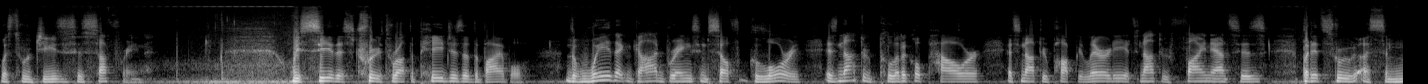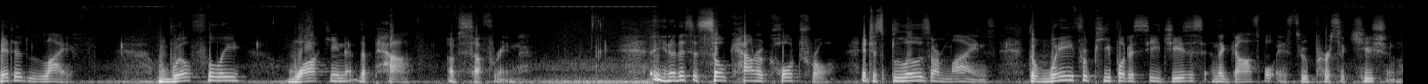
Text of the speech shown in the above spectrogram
was through Jesus' suffering. We see this truth throughout the pages of the Bible. the way that God brings himself glory is not through political power, it's not through popularity, it's not through finances, but it's through a submitted life, willfully walking the path of suffering. You know, this is so countercultural. It just blows our minds. The way for people to see Jesus and the gospel is through persecution.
